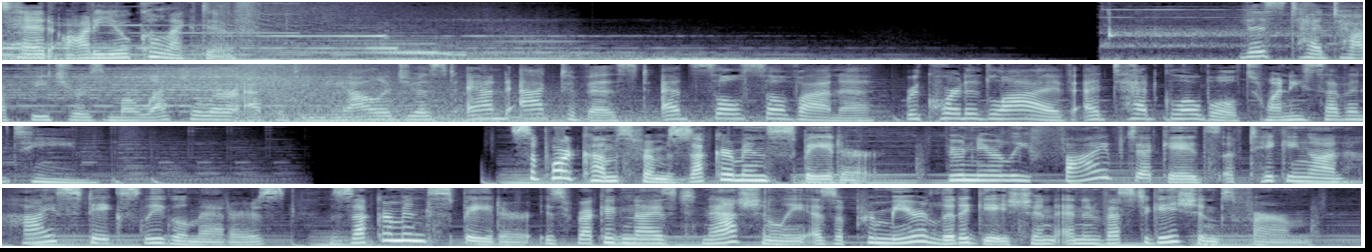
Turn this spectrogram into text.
TED Audio Collective. This TED Talk features molecular epidemiologist and activist Edsel Salvaña, recorded live at TED Global 2017. Support comes from Zuckerman Spader. Through nearly five decades of taking on high stakes legal matters, Zuckerman Spader is recognized nationally as a premier litigation and investigations firm.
